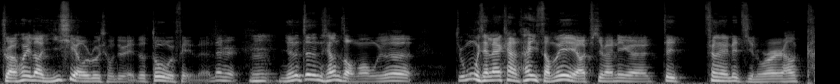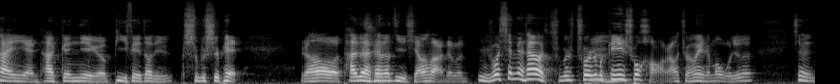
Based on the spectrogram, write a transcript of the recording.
转会到一切欧洲球队都都有绯闻，但是嗯，你觉得真的想走吗？我觉得就目前来看，他怎么也要踢完这个这剩下这几轮，然后看一眼他跟这个 B 费到底适不适配，然后他再看他自己想法，对吧？你说现在他要什么说什么跟谁说好，然后转会什么，我觉得现在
